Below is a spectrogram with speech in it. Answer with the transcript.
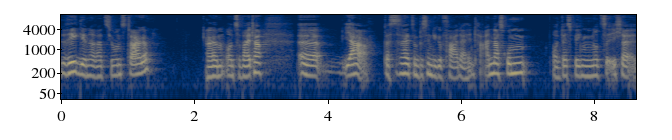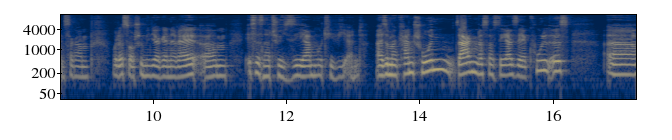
Regenerationstage ähm, und so weiter. Äh, ja, das ist halt so ein bisschen die Gefahr dahinter. Andersrum, und deswegen nutze ich ja Instagram oder Social Media generell, ähm, ist es natürlich sehr motivierend. Also man kann schon sagen, dass das sehr, sehr cool ist. Äh,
